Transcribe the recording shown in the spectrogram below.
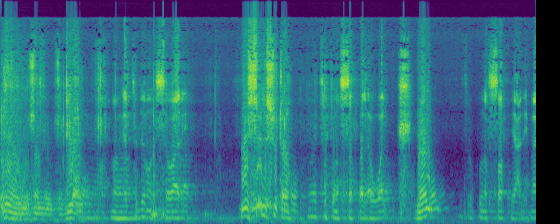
الله وسلم نعم يبتدرون السواري للسترة ويتركون الصف الأول. نعم. يتركون الصف يعني ما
